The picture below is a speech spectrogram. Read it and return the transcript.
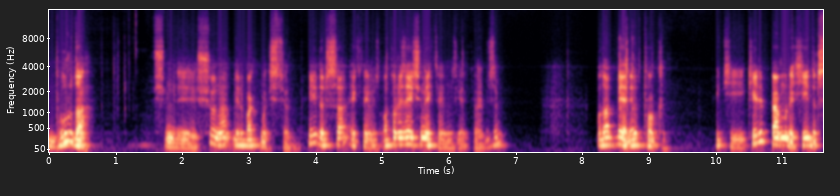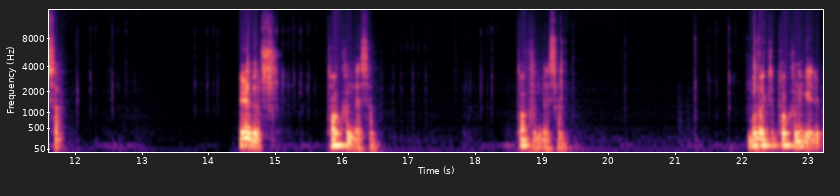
Burada şimdi şuna bir bakmak istiyorum. Headers'a eklememiz, authorization eklememiz gerekiyor bizim. O da bearer token. Peki gelip ben buraya headers'a bearer token desem token desem buradaki token'ı gelip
